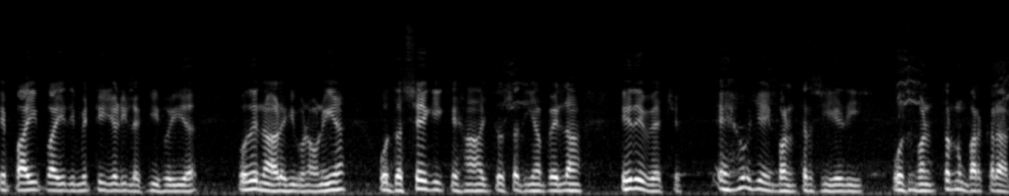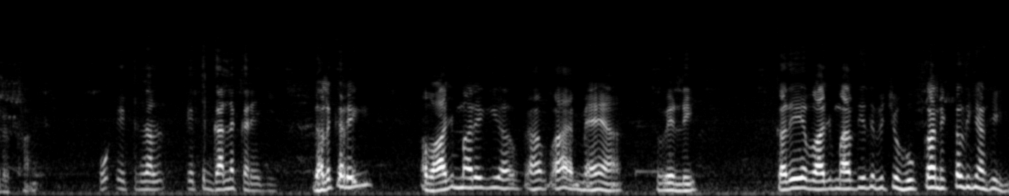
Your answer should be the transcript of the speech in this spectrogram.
ਇਹ ਪਾਈ ਪਾਈ ਦੀ ਮਿੱਟੀ ਜਿਹੜੀ ਲੱਗੀ ਹੋਈ ਹੈ ਉਹਦੇ ਨਾਲ ਹੀ ਬਣਾਉਣੀ ਆ। ਉਹ ਦੱਸੇਗੀ ਕਿ ਹਾਂ ਅੱਜ ਤੋਂ ਸਦੀਆਂ ਪਹਿਲਾਂ ਇਹਦੇ ਵਿੱਚ ਇਹੋ ਜਿਹੀ ਬਣਤਰ ਸੀ ਇਹਦੀ ਉਸ ਬਣਤਰ ਨੂੰ ਬਰਕਰਾਰ ਰੱਖਾਂਗੇ। ਉਹ ਇੱਟ ਨਾਲ ਇੱਟ ਗੱਲ ਕਰੇਗੀ। ਗੱਲ ਕਰੇਗੀ? ਆਵਾਜ਼ ਮਾਰੇਗੀ? ਆ ਆ ਮੈਂ ਆ ਹਵੇਲੀ ਕਦੇ ਆਵਾਜ਼ ਮਾਰਦੀ ਤੇ ਵਿੱਚੋਂ ਹੂਕਾਂ ਨਿਕਲਦੀਆਂ ਸੀ।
